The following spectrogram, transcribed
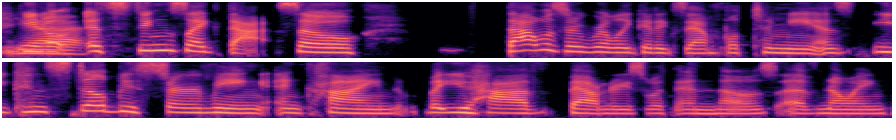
Yes. You know, it's things like that. So that was a really good example to me as you can still be serving and kind, but you have boundaries within those of knowing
